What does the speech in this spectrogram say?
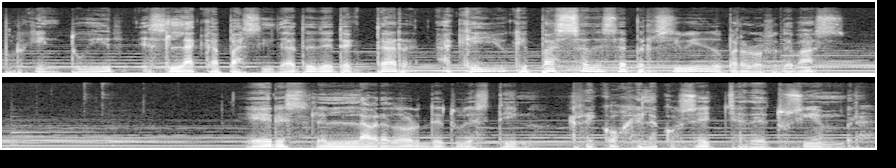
Porque intuir es la capacidad de detectar aquello que pasa desapercibido para los demás. Eres el labrador de tu destino, recoge la cosecha de tu siembra.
